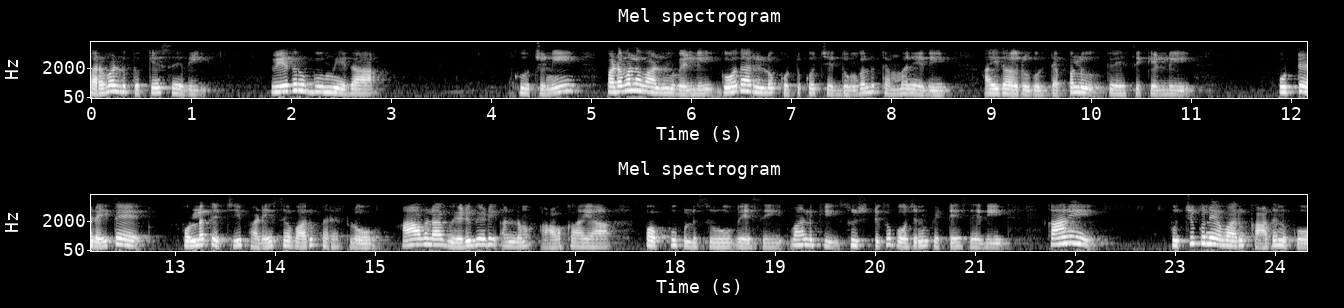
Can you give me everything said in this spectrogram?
పరవళ్ళు తొక్కేసేది. వీధరుగ్గు మీద కూర్చుని పడవల వాళ్ళను వెళ్ళి గోదావరిలో కొట్టుకొచ్చే దొంగలు తెమ్మనేది. ఐదారుగురు తెప్పలు వేసికెళ్ళి పుట్టెడైతే పుల్ల తెచ్చి పడేసేవారు పెరట్లో. ఆవల వేడివేడి అన్నం ఆవకాయ పప్పు పులుసు వేసి వాళ్ళకి సుష్టిగా భోజనం పెట్టేసేది. కానీ పుచ్చుకునేవారు కాదనుకో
